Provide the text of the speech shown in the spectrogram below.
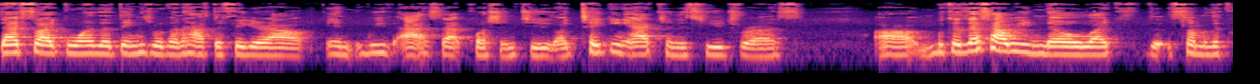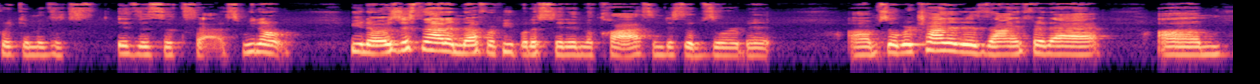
That's like one of the things we're going to have to figure out, and we've asked that question too. Like taking action is huge for us um, because that's how we know like the, some of the curriculum is, is a success. We don't, you know, it's just not enough for people to sit in the class and just absorb it. Um, so we're trying to design for that. Um,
